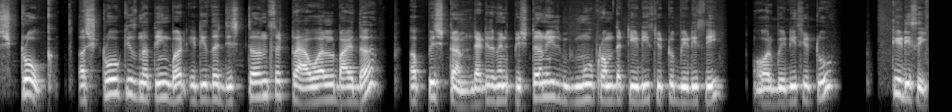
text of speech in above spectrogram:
Stroke. A stroke is nothing but it is the distance traveled by the a piston that is when piston is moved from the TDC to BDC or BDC to TDC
